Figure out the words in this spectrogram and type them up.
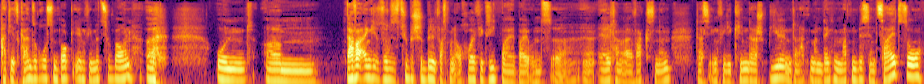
Hat jetzt keinen so großen Bock irgendwie mitzubauen. Äh, und ähm, da war eigentlich so das typische Bild, was man auch häufig sieht bei, bei uns äh, Eltern oder Erwachsenen, dass irgendwie die Kinder spielen und dann hat man, denkt man, man hat ein bisschen Zeit so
